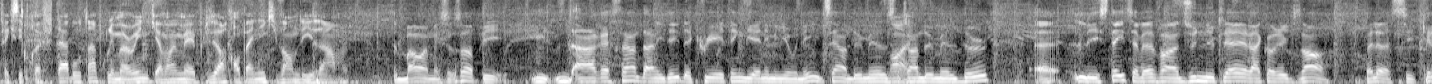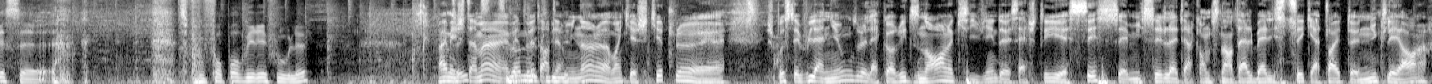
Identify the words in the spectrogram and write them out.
fait que c'est profitable autant pour les Marines qu'il y a même plusieurs compagnies qui vendent des armes Bon, ouais, mais c'est ça. Puis, m- en restant dans l'idée de creating the enemy you need, tu sais, en, 2000, c'était Ouais. en 2002, euh, les States avaient vendu le nucléaire à la Corée du Nord. Ben là, c'est Chris. euh, faut, faut pas virer fou, là. Ouais, mais justement, tu vite, vite, en terminant, là, avant que je quitte, là, euh, je sais pas si tu as vu la news, là, la Corée du Nord qui vient de s'acheter six missiles intercontinentaux balistiques à tête nucléaire.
